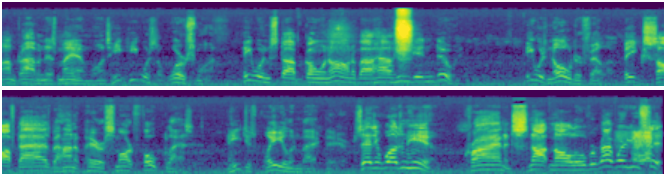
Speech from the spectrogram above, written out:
I'm driving this man once. He, he was the worst one. He wouldn't stop going on about how he didn't do it. He was an older fella, big soft eyes behind a pair of smart folk glasses. And he just wailing back there. Says it wasn't him. crying and snotting all over right where you're sitting.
